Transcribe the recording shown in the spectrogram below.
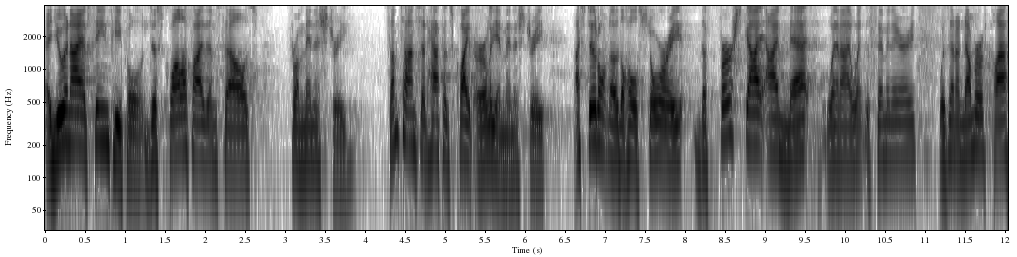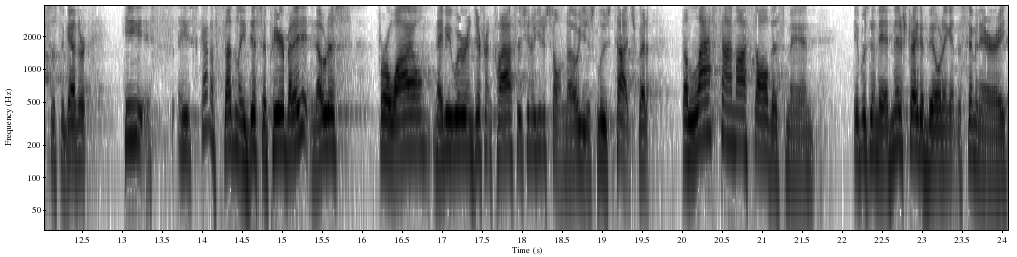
And you and I have seen people disqualify themselves from ministry. Sometimes it happens quite early in ministry. I still don't know the whole story. The first guy I met when I went to seminary was in a number of classes together. He, he's kind of suddenly disappeared, but I didn't notice for a while. Maybe we were in different classes. You know, you just don't know, you just lose touch. But the last time I saw this man, it was in the administrative building at the seminary,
